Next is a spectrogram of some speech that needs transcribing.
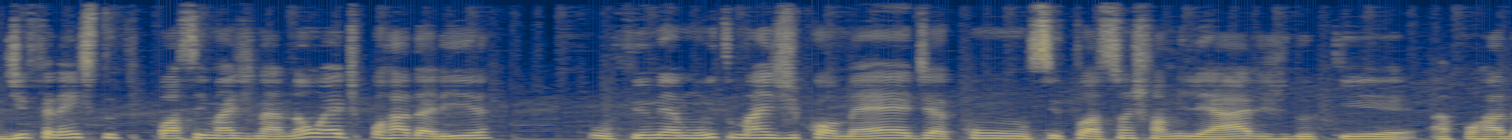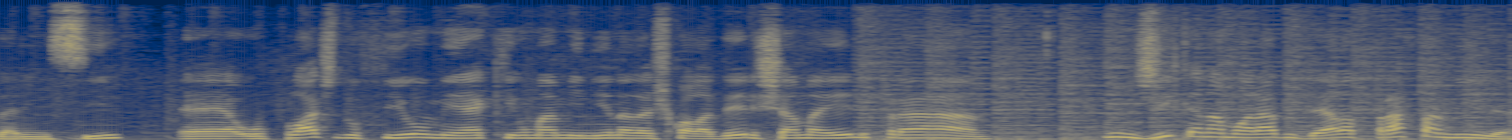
diferente do que possa imaginar, não é de porradaria. O filme é muito mais de comédia, com situações familiares do que a porradaria em si. É, o plot do filme é que uma menina da escola dele chama ele pra fingir que é namorado dela pra família.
